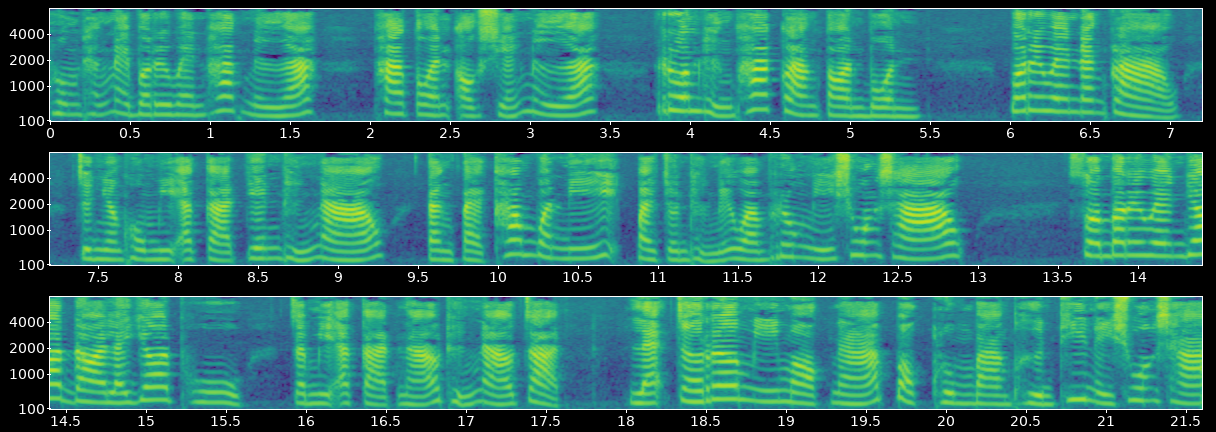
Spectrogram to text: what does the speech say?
คลุมทั้งในบริเวณภาคเหนือ ภาคตะวันออกเฉียงเหนือ รวมถึงภาคกลางตอนบน บริเวณดังกล่าว จึงยังคงมีอากาศเย็นถึงหนาว ตั้งแต่ค่ำวันนี้ไปจนถึงในวันพรุ่งนี้ช่วงเช้า ส่วนบริเวณยอดดอยและยอดภู จะมีอากาศหนาวถึงหนาวจัด และจะเริ่มมีหมอกหนาปกคลุมบางพื้นที่ในช่วงเช้า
